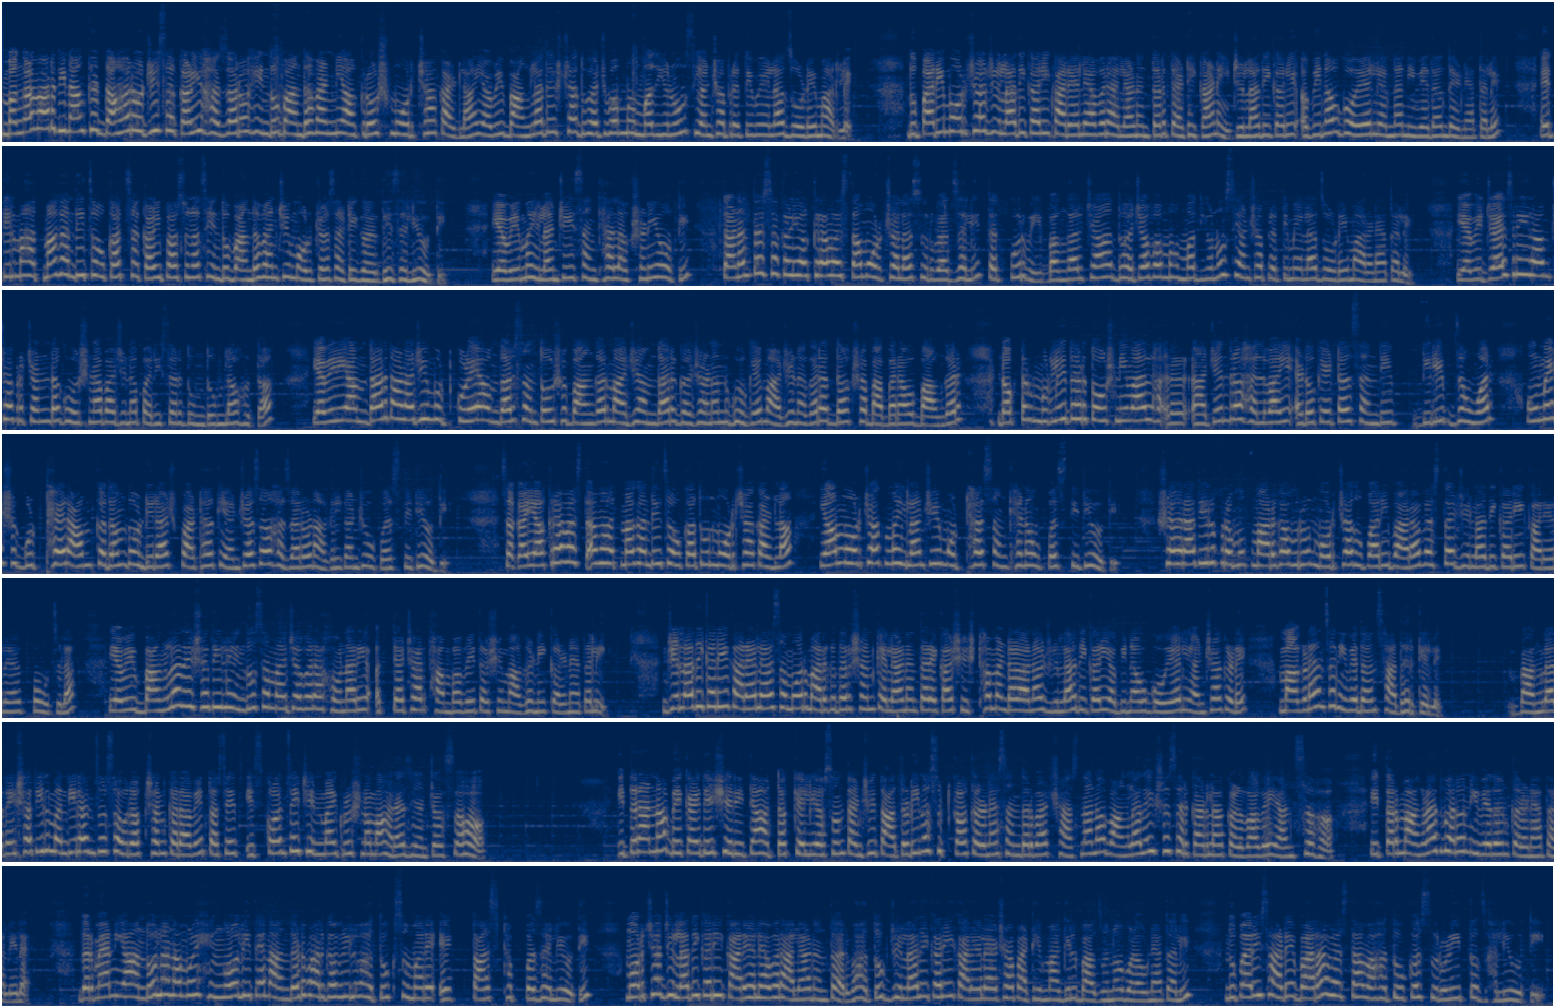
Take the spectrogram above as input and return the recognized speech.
मंगळवार दिनांक दहा रोजी सकाळी हजारो हिंदू बांधवांनी आक्रोश मोर्चा काढला. यावेळी बांगलादेशच्या ध्वज व मोहम्मद युनुस यांच्या प्रतिमेला जोडे मारले. दुपारी मोर्चा जिल्हाधिकारी कार्यालयावर आल्यानंतर त्या ठिकाणी जिल्हाधिकारी अभिनव गोयल यांना निवेदन देण्यात आले. येथील महात्मा गांधी चौकात सकाळीपासूनच हिंदू बांधवांची मोर्चासाठी गर्दी झाली होती. यावेळी महिलांची संख्या लक्षणीय होती. त्यानंतर सकाळी अकरा वाजता मोर्चाला सुरुवात झाली. तत्पूर्वी बंगालच्या ध्वज व मोहम्मद युनुस यांच्या प्रतिमेला जोडे मारण्यात आले. यावेळी जय श्रीरामच्या प्रचंड घोषणाबाजीनं परिसर दुमदुमला होता. यावेळी आमदार तानाजी मुटकुळे आमदार संतोष बांगर माजी आमदार गजानन घुगे माजी नगराध्यक्ष बाबाराव बांगर डॉक्टर मुरलीधर तोष्णीवाल राजेंद्र हलवाई ॲडव्होकेट संदीप दिलीप झंवर उमेश गुठ्ठे राम कदम धोंडीराज पाठक यांच्यासह हजारो नागरिकांची उपस्थिती होती. सकाळी अकरा वाजता महात्मा गांधी चौकातून मोर्चा काढला. या मोर्चात महिलांची मोठ्या संख्येनं उपस्थिती होती. शहरातील प्रमुख मार्गावरून मोर्चा दुपारी बारा वाजता जिल्हाधिकारी कार्यालयात पोहोचला. यावेळी बांगलादेशातील हिंदू समाजावर होणारे अत्याचार थांबावेत अशी मागणी करण्यात आली. जिल्हाधिकारी कार्यालयासमोर मार्गदर्शन केल्यानंतर एका शिष्टमंडळानं जिल्हाधिकारी अभिनव गोयल यांच्याकडे मागण्यांचं निवेदन सादर केले. बांगलादेशातील मंदिरांचं संरक्षण करावे तसेच इस्कॉनचे चिन्मय कृष्ण महाराज यांच्यासह इतरांना बेकायदेशीरित्या अटक केली असून त्यांची तातडीनं सुटका करण्यासंदर्भात शासनानं बांगलादेश सरकारला कळवावे यांसह इतर मागण्याद्वारे निवेदन करण्यात आलेलं आहे. दरम्यान या आंदोलनामुळे हिंगोली ते नांदेड मार्गावरील वाहतूक सुमारे एक तास ठप्प झाली होती. मोर्चा जिल्हाधिकारी कार्यालयावर आल्यानंतर वाहतूक जिल्हाधिकारी कार्यालयाच्या पाठीमागील बाजूनं वळवण्यात आली. दुपारी साडेबारा वाजता वाहतूक सुरळीत झाली होती.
